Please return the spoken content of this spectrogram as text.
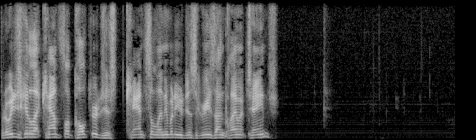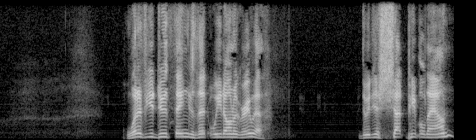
But are we just going to let cancel culture just cancel anybody who disagrees on climate change? What if you do things that we don't agree with? Do we just shut people down?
